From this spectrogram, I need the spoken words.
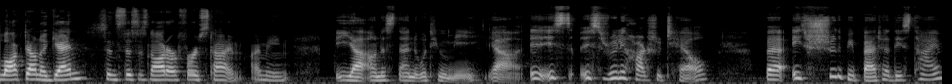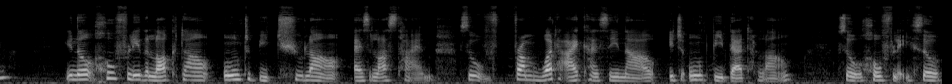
lockdown again since this is not our first time? I mean, yeah, I understand what you mean. Yeah, it's, it's really hard to tell, but it should be better this time you know, hopefully the lockdown won't be too long as last time. So from what I can see now, it won't be that long. So hopefully, so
